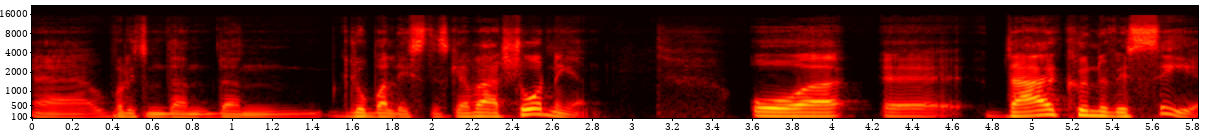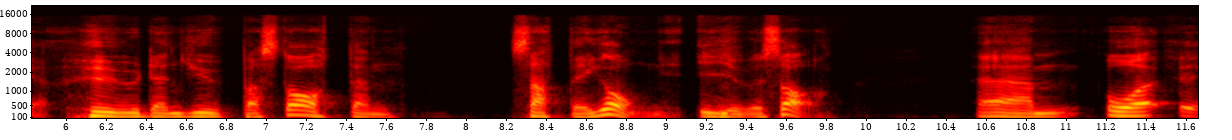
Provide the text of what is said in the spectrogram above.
eh, på liksom den, den, globalistiska världsordningen. Och eh, Där kunde vi se hur den djupa staten satte igång i mm. USA. Um, och eh,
